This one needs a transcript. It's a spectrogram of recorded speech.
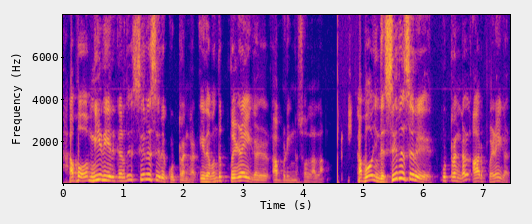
அப்போ மீதி இருக்கிறது சிறு சிறு குற்றங்கள். இதை வந்து பிழைகள் அப்படின்னு சொல்லலாம். அப்போ இந்த சிறு சிறு குற்றங்கள் ஆர் பிழைகள்.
